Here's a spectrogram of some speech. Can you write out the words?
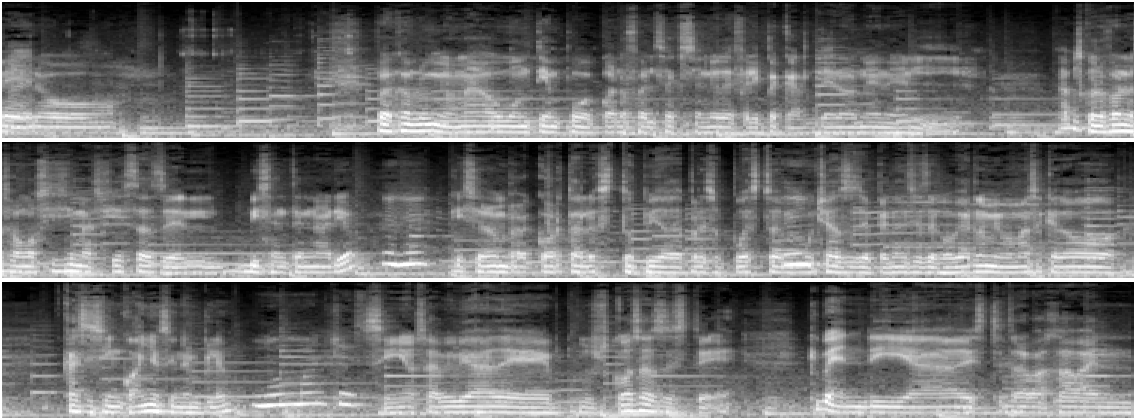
Pero, por ejemplo, mi mamá hubo un tiempo cuando fue el sexenio de Felipe Calderón en el... Ah, pues cuando fueron las famosísimas fiestas del Bicentenario, que hicieron recorte a lo estúpido de presupuesto en muchas dependencias de gobierno, mi mamá se quedó casi cinco años sin empleo. No manches. Sí, o sea, vivía de pues, cosas, este, que vendía, este, trabajaba en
